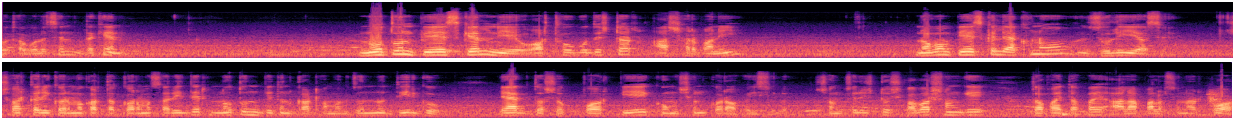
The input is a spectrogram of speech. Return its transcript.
কথা বলেছেন, দেখেন, নতুন পে স্কেল নিয়ে অর্থ উপদেষ্টার আশার বাণী। নবম পে স্কেল এখনও ঝুলিয়ে আছে। সরকারি কর্মকর্তা কর্মচারীদের নতুন বেতন কাঠামোর জন্য দীর্ঘ এক দশক পর পেয়ে কমিশন করা হয়েছিল। সংশ্লিষ্ট সবার সঙ্গে দফায় দফায় আলাপ আলোচনার পর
